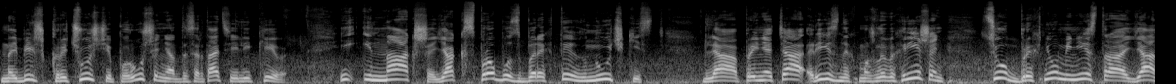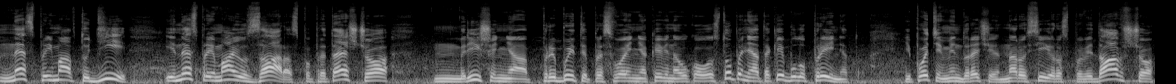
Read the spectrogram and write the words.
найбільш кричущі порушення в дисертації лікиви. І інакше, як спробу зберегти гнучкість для прийняття різних можливих рішень, цю брехню міністра я не сприймав тоді і не сприймаю зараз, попри те, що рішення прибити присвоєння Києві наукового ступеня таки було прийнято. І потім він, до речі, на Росії розповідав, що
